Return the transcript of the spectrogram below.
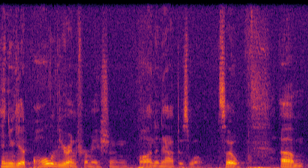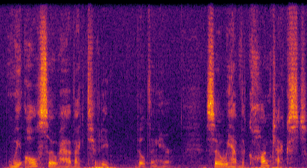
And you get all of your information on an app as well. So um, we also have activity built in here. So we have the context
